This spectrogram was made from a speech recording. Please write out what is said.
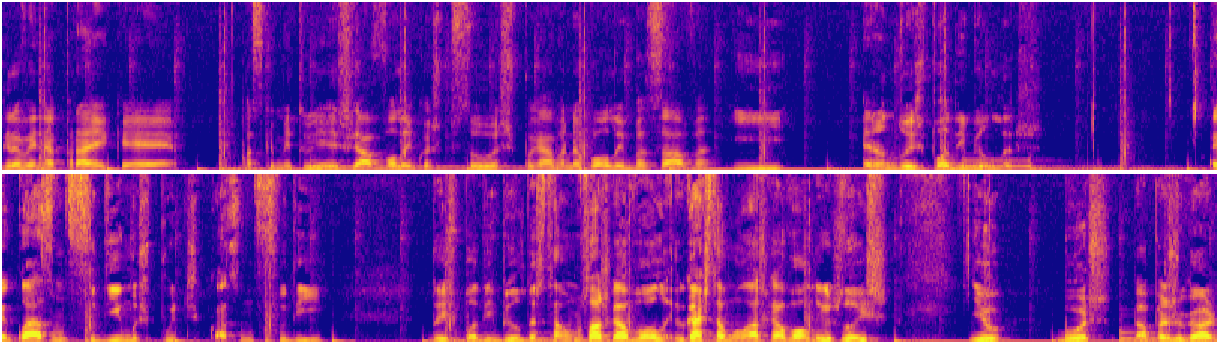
Gravei na praia que é basicamente eu ia jogar vôlei com as pessoas, pegava na bola e basava e eram dois bodybuilders. Eu quase me fodi, mas putz, quase me fodi. Dois bodybuilders, estávamos lá a jogar bola, o gajo estavam lá a jogar e os dois, e eu, boas, dá para jogar.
